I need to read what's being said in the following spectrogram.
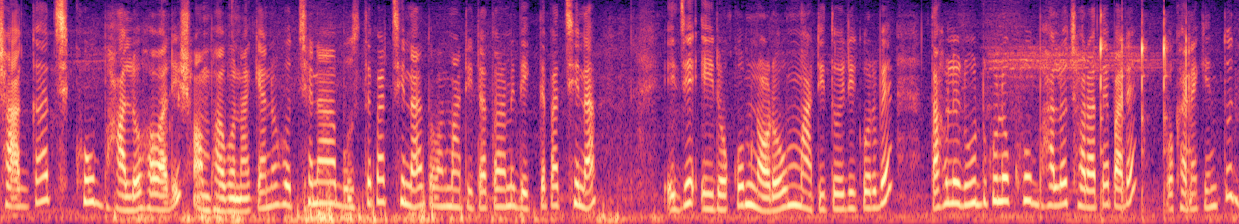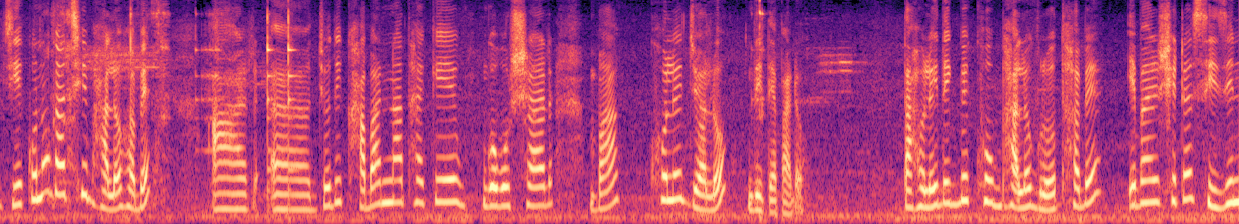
শাক গাছ খুব ভালো হওয়ারই সম্ভাবনা। কেন হচ্ছে না বুঝতে পারছি না, তোমার মাটিটা তো আমি দেখতে পাচ্ছি না। এই যে এই রকম নরম মাটি তৈরি করবে, তাহলে রুটগুলো খুব ভালো ছড়াতে পারে। ওখানে কিন্তু যে কোনো গাছই ভালো হবে। আর যদি খাবার না থাকে গোবর সার বা খোলের জলও দিতে পারো। তাহলেই দেখবে খুব ভালো গ্রোথ হবে। এবার সেটা সিজন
